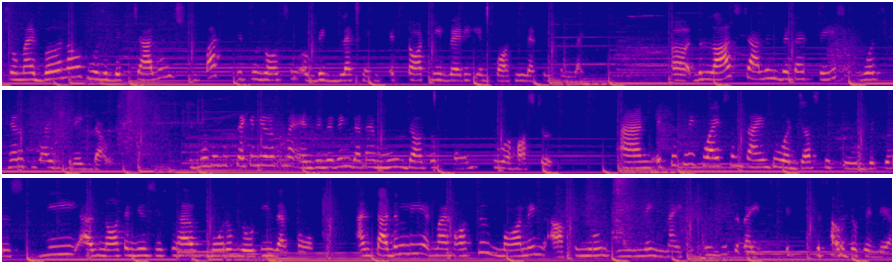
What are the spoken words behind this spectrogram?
So, my burnout was a big challenge, but it was also a big blessing. It taught me very important lessons in life. Uh, the last challenge that I faced was health wise breakdown. It was in the second year of my engineering that I moved out of home to a hostel. And it took me quite some time to adjust to food because we as north indians used to have more of rotis at home. And suddenly at my hostel morning afternoon evening night it was just rice. It's the south of india.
